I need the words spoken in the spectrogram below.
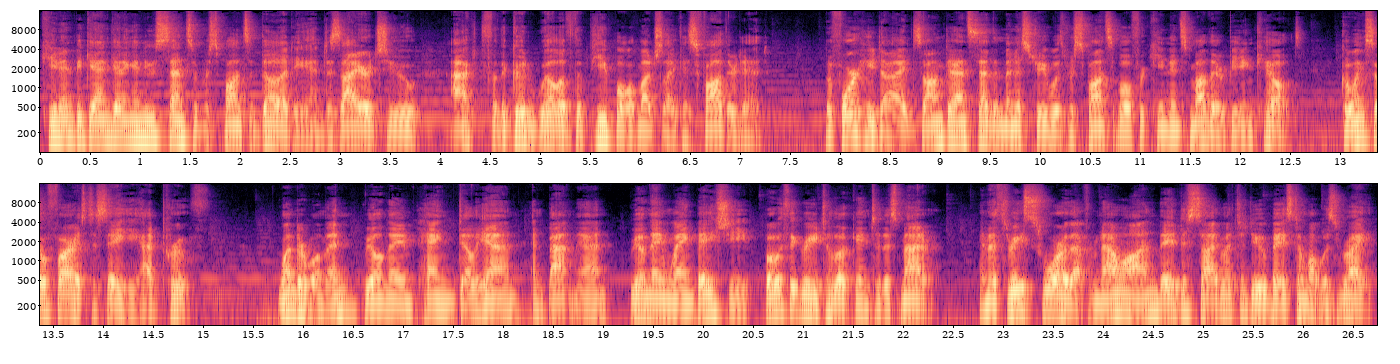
Kenan began getting a new sense of responsibility and desire to act for the goodwill of the people, much like his father did. Before he died, Zongdan said the ministry was responsible for Kenan's mother being killed, going so far as to say he had proof. Wonder Woman, real name Peng Deilan, and Batman, real name Wang Baixi, both agreed to look into this matter, and the three swore that from now on they'd decide what to do based on what was right,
